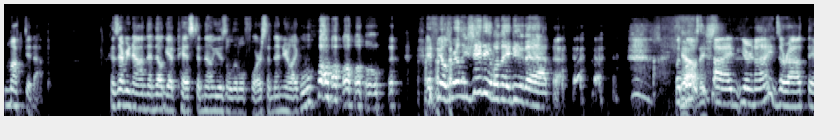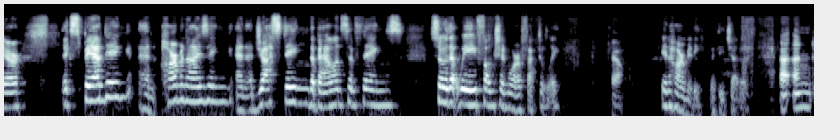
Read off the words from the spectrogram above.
mucked it up because every now and then they'll get pissed and they'll use a little force and then you're like whoa. It feels really shitty when they do that. But yeah, most of the time your nines are out there expanding and harmonizing and adjusting the balance of things so that we function more effectively yeah. in harmony with each other. And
